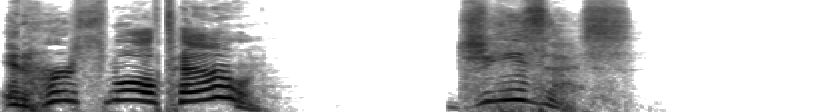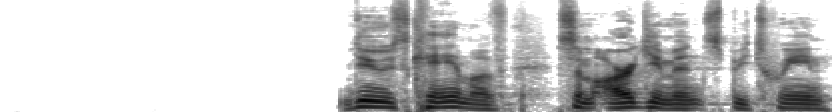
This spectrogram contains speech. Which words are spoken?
in her small town. Jesus news came of some arguments between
